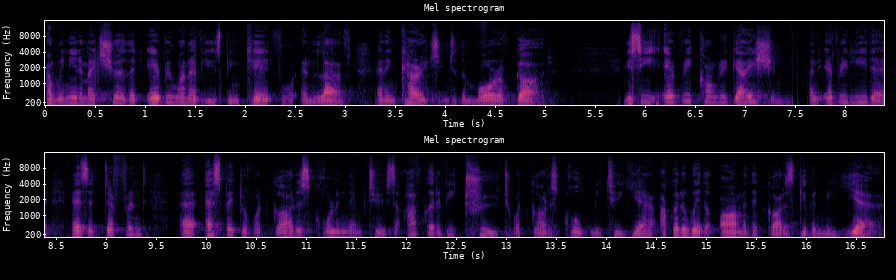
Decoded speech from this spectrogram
And we need to make sure that every one of you is being cared for and loved and encouraged into the more of God. You see, every congregation and every leader has a different uh, aspect of what God is calling them to. So I've got to be true to what God has called me to here. I've got to wear the armor that God has given me here.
